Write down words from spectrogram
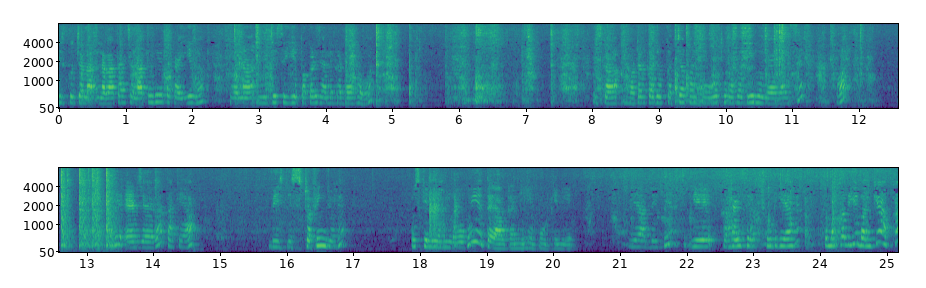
इसको चला, लगातार चलाते हुए पकाइएगा, वरना नीचे से ये पकड़ जाने का डर होगा। इसका मटर का जो कच्चापन है, वो थोड़ा सा दूर हो जाएगा इससे, और ये ऐड जाएगा ताकि आप बीज की स्टफिंग जो है उसके लिए हम लोगों को ये तैयार करनी है पूर के लिए। ये आप देखिए, ये कढ़ाई से अब छूट गया है तो मतलब ये बन के आपका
